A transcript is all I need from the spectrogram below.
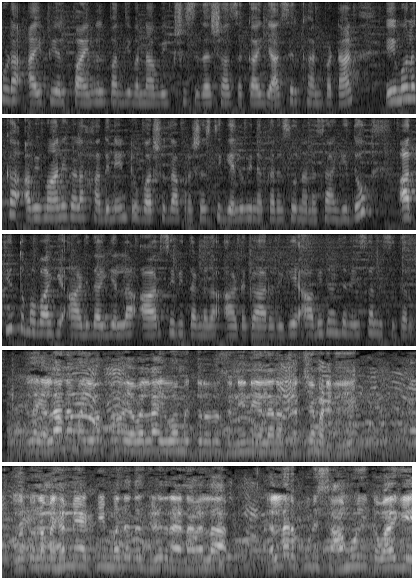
ಕೂಡ ಐಪಿಎಲ್ ಫೈನಲ್ ಪಂದ್ಯವನ್ನು ವೀಕ್ಷಿಸಿದ ಶಾಸಕ ಯಾಸಿರ್ ಖಾನ್ ಪಠಾಣ್, ಈ ಮೂಲಕ ಅಭಿಮಾನಿಗಳ ಹದಿನೆಂಟು ವರ್ಷದ ಪ್ರಶಸ್ತಿ ಗೆಲುವಿನ ಕನಸು ನನಸಾಗಿದ್ದು, ಅತ್ಯುತ್ತಮವಾಗಿ ಆಡಿದ ಎಲ್ಲ ಆರ್ಸಿಬಿ ತಂಡದ ಆಟಗಾರರಿಗೆ ಅಭಿನಂದನೆ ಸಲ್ಲಿಸಿದರು. ಎಲ್ಲ ನಮ್ಮ ಯುವಕರು, ಯಾವೆಲ್ಲ ಯುವ ಮಿತ್ರರು ಎಲ್ಲ ನಾವು ಚರ್ಚೆ ಮಾಡಿದ್ವಿ. ಇವತ್ತು ನಮ್ಮ ಹೆಮ್ಮೆಯ ಟೀಮ್ ಬಂದದ್ದು ಅಂತ ಹೇಳಿದ್ರೆ ನಾವೆಲ್ಲ ಎಲ್ಲರೂ ಕೂಡಿ ಸಾಮೂಹಿಕವಾಗಿ,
